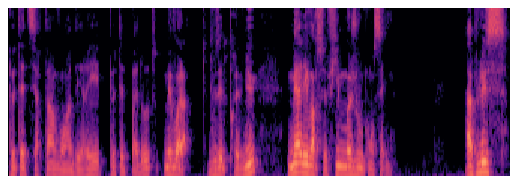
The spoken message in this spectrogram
Peut-être certains vont adhérer, peut-être pas d'autres. Mais voilà, vous êtes prévenus. Mais allez voir ce film, moi je vous le conseille. A plus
